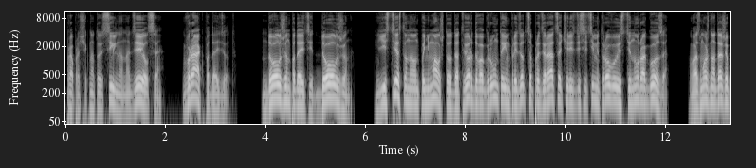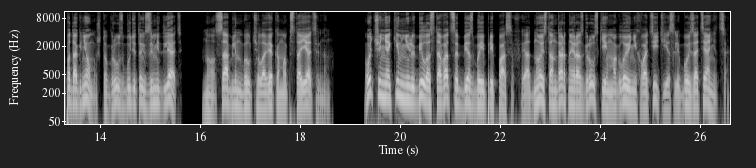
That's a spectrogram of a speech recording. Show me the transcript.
прапорщик на то сильно надеялся, враг подойдет. Должен подойти, должен. Естественно, он понимал, что до твердого грунта им придется продираться через десятиметровую стену рогоза, возможно, даже под огнем, что груз будет их замедлять. Но Саблин был человеком обстоятельным. Очень Аким не любил оставаться без боеприпасов, и одной стандартной разгрузки им могло и не хватить, если бой затянется.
